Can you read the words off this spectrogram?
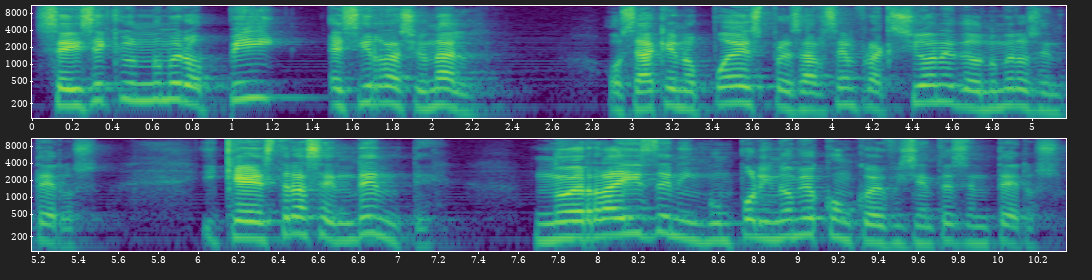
Se dice que un número pi es irracional, o sea que no puede expresarse en fracciones de números enteros, y que es trascendente, no es raíz de ningún polinomio con coeficientes enteros.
